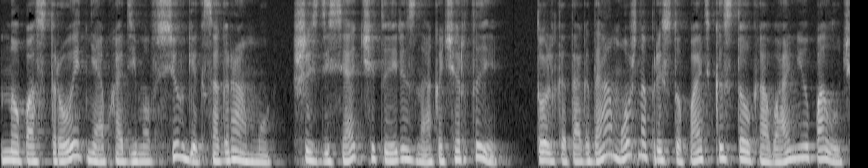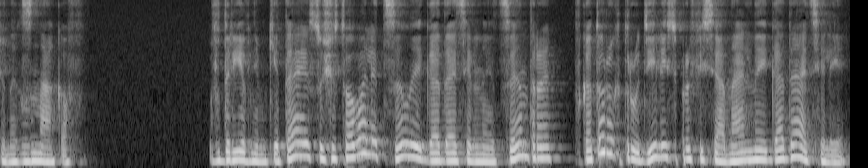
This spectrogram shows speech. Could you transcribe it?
но построить необходимо всю гексограмму – 64 знака черты. Только тогда можно приступать к истолкованию полученных знаков. В Древнем Китае существовали целые гадательные центры, в которых трудились профессиональные гадатели.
